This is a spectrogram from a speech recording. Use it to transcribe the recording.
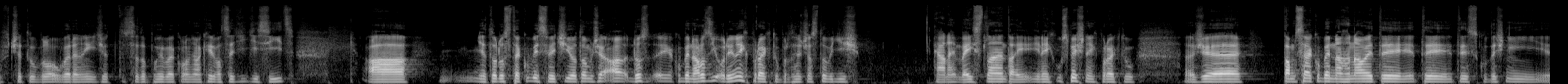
v chatu bylo uvedený, že se to pohybuje kolem nějakých 20 tisíc a mě to dost jakoby svědčí o tom, že a dost, jakoby na rozdíl od jiných projektů, protože často vidíš já nevím, Wasteland a jiných úspěšných projektů, že tam se jakoby nahnaly ty, ty, ty skuteční eh,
